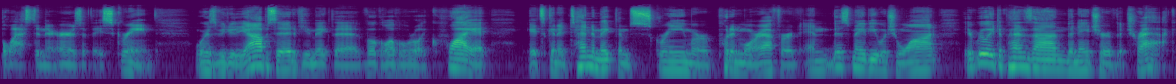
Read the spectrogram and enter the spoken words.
blast in their ears if they scream. Whereas if you do the opposite, if you make the vocal level really quiet, it's going to tend to make them scream or put in more effort. And this may be what you want. It really depends on the nature of the track.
